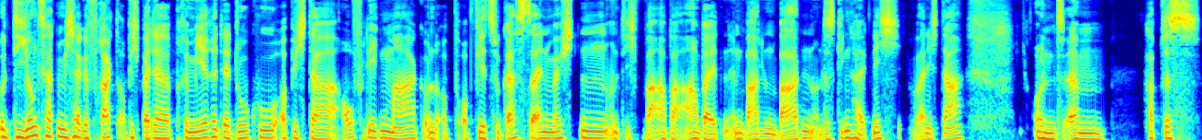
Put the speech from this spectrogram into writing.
Und die Jungs hatten mich ja gefragt, ob ich bei der Premiere der Doku, ob ich da auflegen mag und ob, ob wir zu Gast sein möchten. Und ich war aber arbeiten in Baden-Baden und das ging halt nicht, war nicht da. Und ähm, hab das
